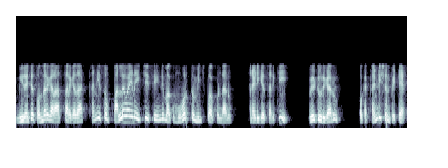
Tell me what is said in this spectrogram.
మీరైతే తొందరగా రాస్తారు కదా. కనీసం పల్లెవైనా ఇచ్చేసేయండి మాకు ముహూర్తం మించిపోకుండాను. అని అడిగేసరికి వేటూరు గారు ఒక కండిషన్ పెట్టారు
